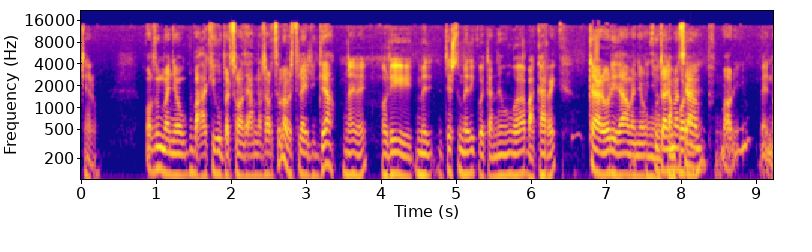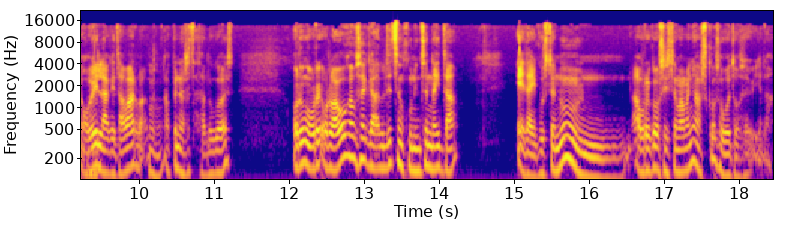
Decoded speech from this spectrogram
Claro. Orduan, baina guk badakigu pertsonatea arnaz hartzela, bestela hilintea. Bai, bai. Hori med, testu medikuetan egongo da bakarrik. Claro, hori da, baina Baina jutaren batzea, kanpora, ba, hori, be, novelak eta bar, ba, Mhm. apenas ez da salduko, ez? Orduan, horre- horrelago gauzak galdetzen jo nintzen naita, eta ikusten nun aurreko sistema baina asko hobeto zebilela.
